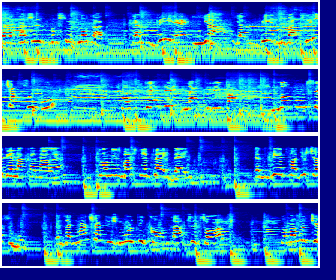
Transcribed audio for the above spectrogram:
E, znaczy, no, w sumie, no tak, jak wbiję ja, jak wbiję 20 subów, to wtedy nagrywam nową serię na kanale, którą jest właśnie Payday. Jak wbiję 20 subów. Więc jak macie jakieś multikonta czy coś, to możecie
